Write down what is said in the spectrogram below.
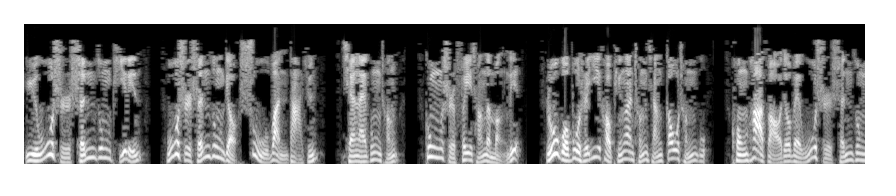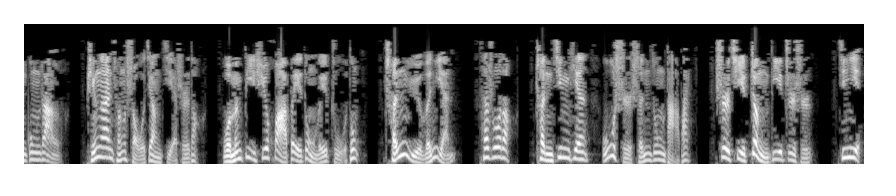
与无始神宗毗邻。无始神宗调数万大军前来攻城，攻势非常的猛烈。如果不是依靠平安城墙高城固，恐怕早就被无始神宗攻占了。平安城守将解释道。我们必须化被动为主动。陈宇闻言，他说道：“趁今天无始神宗打败、士气正低之时，今夜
